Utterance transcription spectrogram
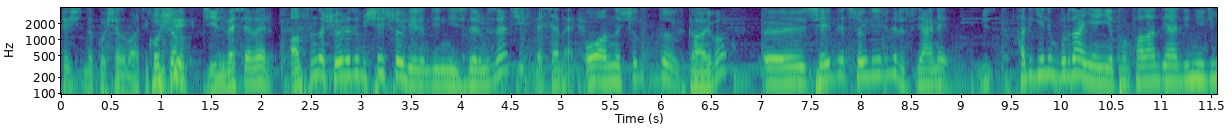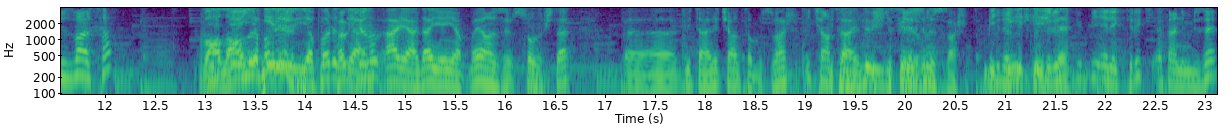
peşinde koşalım artık. Koşalım. Çünkü cilve severim. Aslında şöyle de bir şey söyleyelim dinleyicilerimize. Cilve severim. O anlaşıldı galiba. Ee, şey de söyleyebiliriz. Yani biz hadi gelin buradan yayın yapın falan diyen dinleyicimiz varsa Vallahi Yayın olur gelir yapabiliriz. yaparız Tabii yani. canım her yerden yayın yapmaya hazırız. Sonuçta e, bir tane çantamız var. Bir Bir, çantamız, tane de bir üçlü bilgisayarımız. prizimiz var. Bitti bir de gitti işte. Bir, bir elektrik efendim bize.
